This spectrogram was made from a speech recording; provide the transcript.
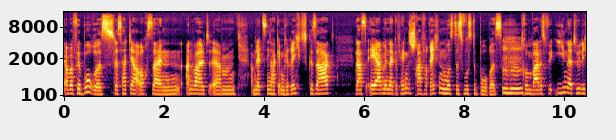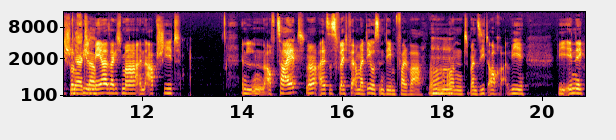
Aber für Boris, das hat ja auch sein Anwalt ähm, am letzten Tag im Gericht gesagt, dass er mit einer Gefängnisstrafe rechnen muss, das wusste Boris. Mhm. Darum war das für ihn natürlich schon ja, viel klar. mehr, sag ich mal, ein Abschied in, auf Zeit, ne, als es vielleicht für Amadeus in dem Fall war. Ne? Mhm. Und man sieht auch, wie, wie innig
